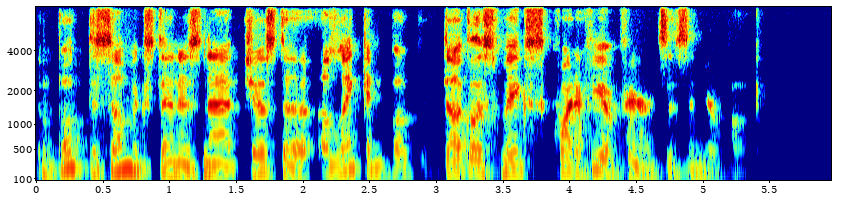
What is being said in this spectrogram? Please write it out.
The book, to some extent, is not just a, a Lincoln book. Douglass makes quite a few appearances in your book.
